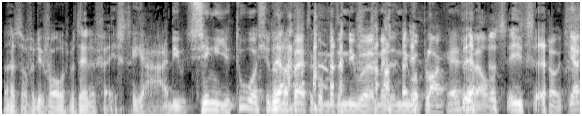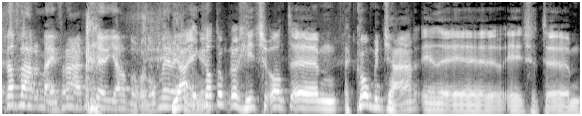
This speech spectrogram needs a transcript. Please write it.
dan is dat voor die vogels meteen een feest. Ja, die zingen je toe als je dan Ja. naar buiten komt met een nieuwe, met een nieuwe plank. Hè? Geweldig. precies. Goed. Ja, dat waren mijn vragen. Je had nog een opmerking. Ja, ik had ook nog iets, want ehm, komend jaar in, eh, is het ehm,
